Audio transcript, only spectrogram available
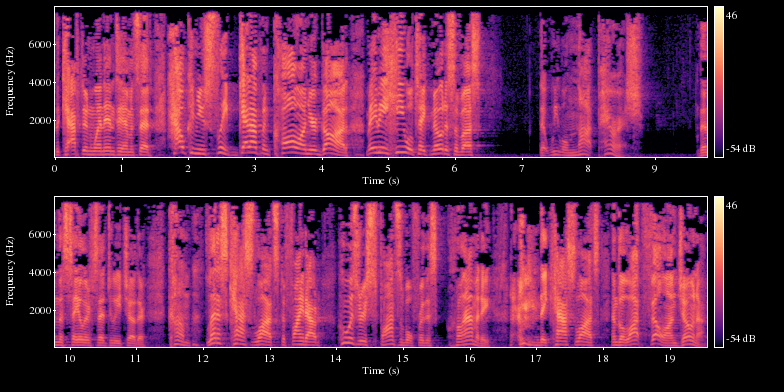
The captain went in to him and said, How can you sleep? Get up and call on your God. Maybe he will take notice of us that we will not perish. Then the sailors said to each other, Come, let us cast lots to find out who is responsible for this calamity. they cast lots, and the lot fell on Jonah.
